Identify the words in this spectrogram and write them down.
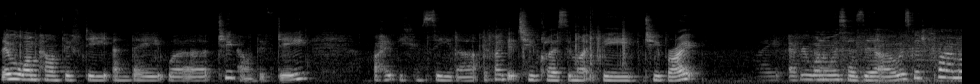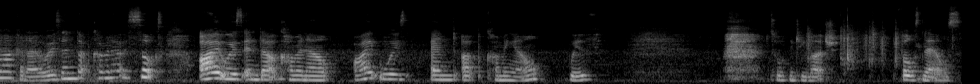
They were £1.50 and they were £2.50. I hope you can see that. If I get too close, it might be too bright. Everyone always says it. I always go to Primark and I always end up coming out with socks. I always end up coming out. I always end up coming out with talking too much false nails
